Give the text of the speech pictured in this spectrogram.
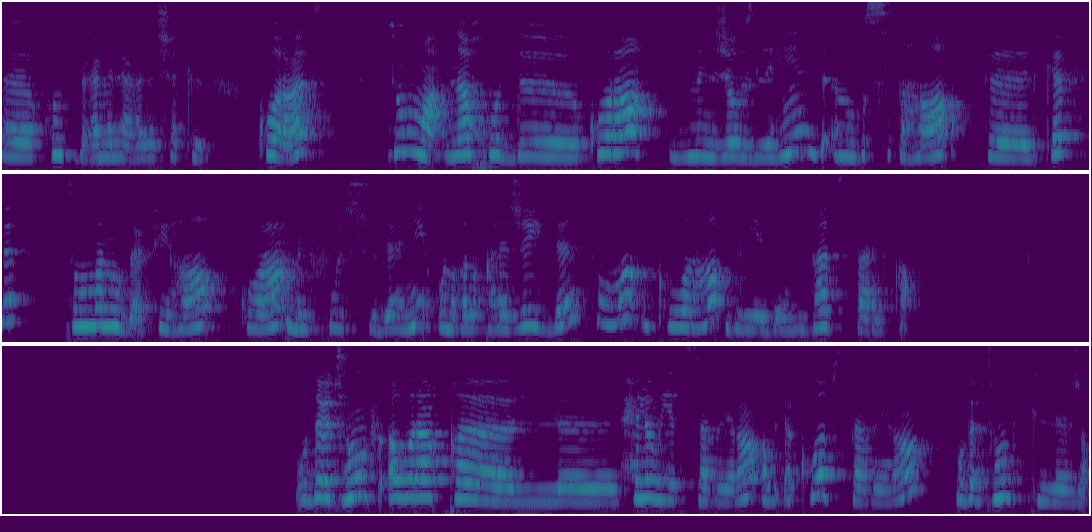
آه، قمت بعملها على شكل كرات ثم ناخد آه، كرة من جوز الهند نبسطها في الكف. ثم نوضع فيها كرة من الفول السوداني ونغلقها جيدا ثم نكورها باليدين بهذه الطريقة. وضعتهم في أوراق الحلويات الصغيرة أو الأكواب الصغيرة وضعتهم في الثلاجة.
